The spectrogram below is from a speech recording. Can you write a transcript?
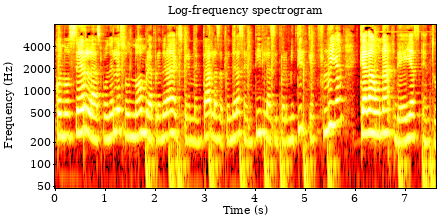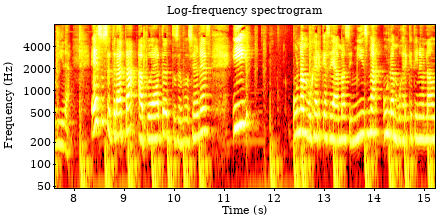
conocerlas, ponerles un nombre, aprender a experimentarlas, aprender a sentirlas y permitir que fluyan cada una de ellas en tu vida. Eso se trata, apoderarte de tus emociones y una mujer que se ama a sí misma, una mujer que tiene una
